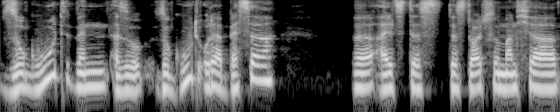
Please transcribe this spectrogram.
so gut, wenn, also so gut oder besser äh, als das, das Deutsch so mancher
